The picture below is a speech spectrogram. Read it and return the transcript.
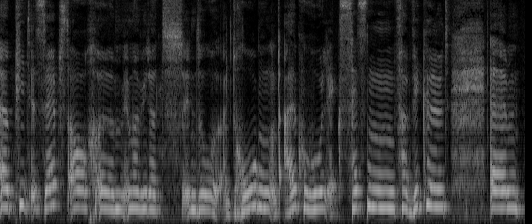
äh, Pete ist selbst auch ähm, immer wieder in so Drogen- und Alkoholexzessen verwickelt, ähm,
